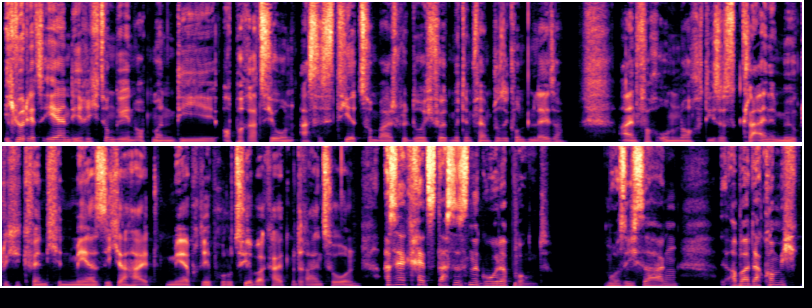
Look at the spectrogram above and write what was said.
Ich würde jetzt eher in die Richtung gehen, ob man die Operation assistiert zum Beispiel durchführt mit dem Femtosekundenlaser. Einfach um noch dieses kleine mögliche Quäntchen mehr Sicherheit, mehr Reproduzierbarkeit mit reinzuholen. Also Herr Kretz, das ist ein guter Punkt muss ich sagen. Aber da komme ich,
